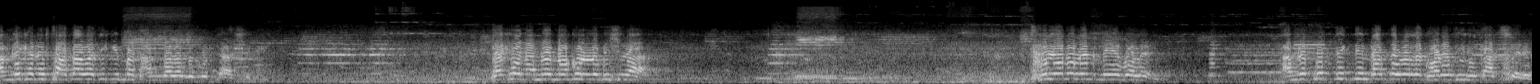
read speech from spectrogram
আমরা এখানে চাঁদাবাজি কিংবা ধান্দাবাজি করতে আসিনি। দেখেন, আমরা নকল বিষয়া ছেলে বলেন, মেয়ে বলেন, আমরা প্রত্যেক দিন রাতের বেলা ঘরে ফিরি কাজ সেরে।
